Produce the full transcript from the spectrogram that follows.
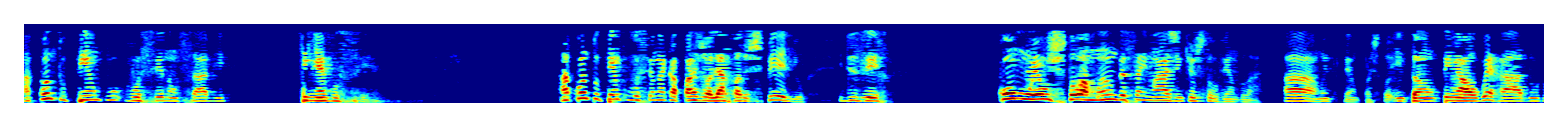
Há quanto tempo você não sabe quem é você? Há quanto tempo você não é capaz de olhar para o espelho e dizer, como eu estou amando essa imagem que eu estou vendo lá? Ah, muito tempo, pastor. Então tem algo errado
